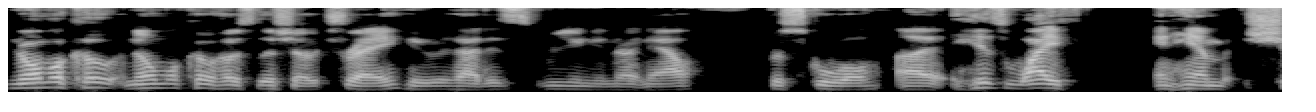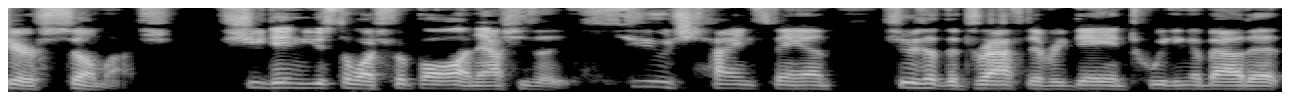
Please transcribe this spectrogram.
normal co normal co-host of the show Trey, who had his reunion right now for school. Uh, his wife and him share so much. She didn't used to watch football, and now she's a huge Titans fan. She was at the draft every day and tweeting about it.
